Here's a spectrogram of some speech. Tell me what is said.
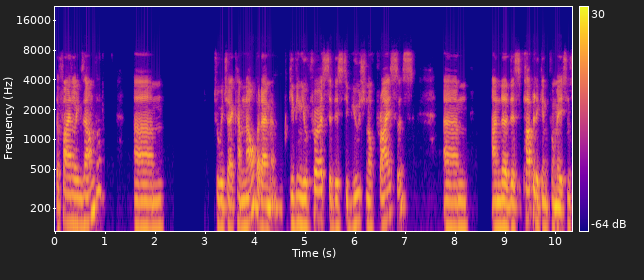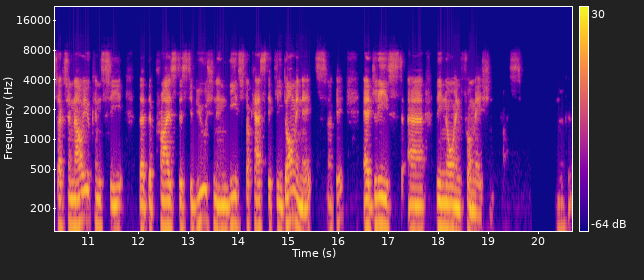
The final example, um, to which I come now, but I'm giving you first the distribution of prices um, under this public information section. Now you can see that the price distribution indeed stochastically dominates, okay, at least uh, the no information price. Okay.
